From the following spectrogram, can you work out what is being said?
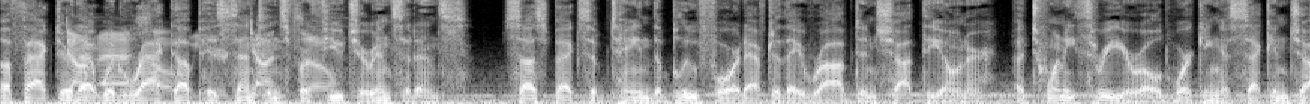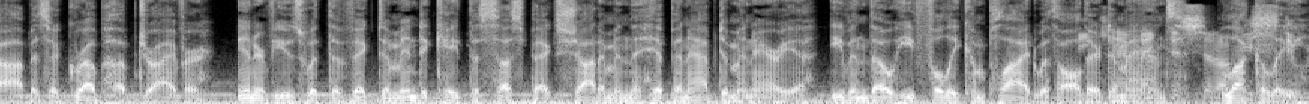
a factor that would rack Oh, up his you're sentence for gonzo. future incidents. Suspects obtained the blue Ford after they robbed and shot the owner, a 23-year-old working a second job as a Grubhub driver. Interviews with the victim indicate the suspects shot him in the hip and abdomen area, even though he fully complied with all their can't make this demands. you Luckily,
